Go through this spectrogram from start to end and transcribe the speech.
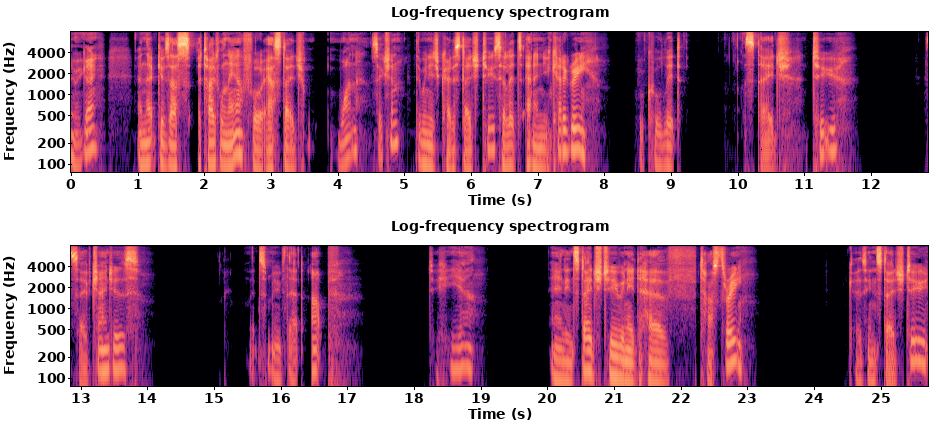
There we go. And that gives us a total now for our stage one section. Then we need to create a stage two. So let's add a new category. We'll call it stage two. Save changes. Let's move that up to here. And in stage two, we need to have task three goes in stage two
